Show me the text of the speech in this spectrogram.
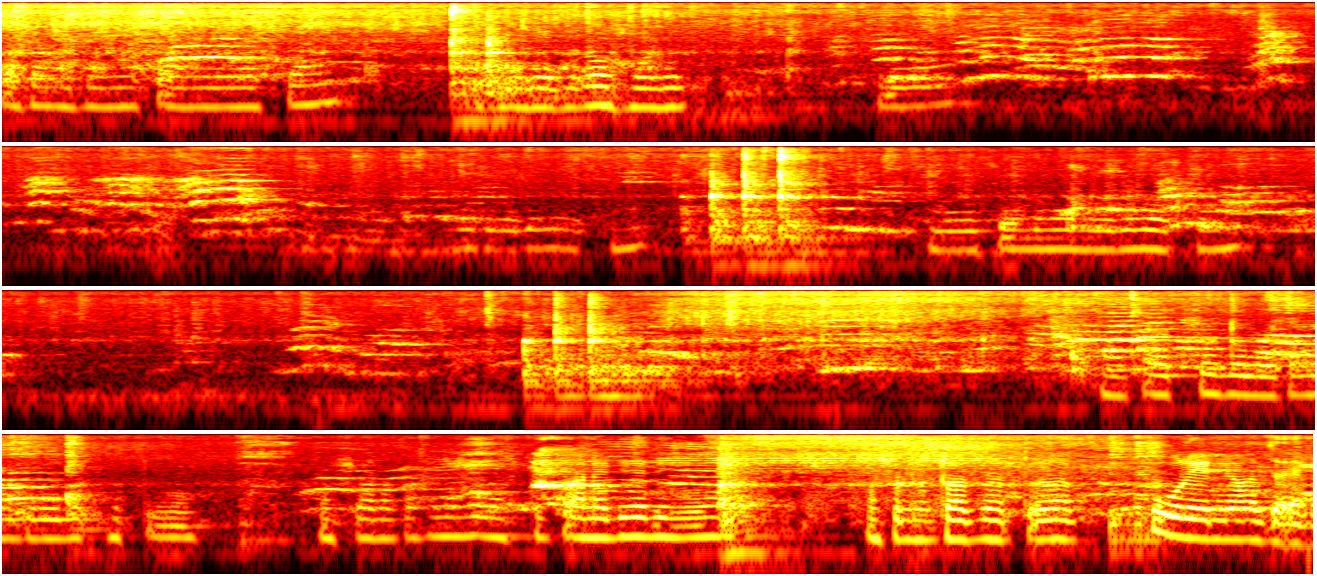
তখন এখানে কমিয়ে আসলাম দিয়ে দেবো হলুদ দিলাম মরিচের গুঁড়ো দিয়ে দেবো এখন তারপর একটু গোলাকানো করে একটু মশলা কষানো একটু পানি দিয়ে দিব মশলাটা যাতে পড়ে নেওয়া যায়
